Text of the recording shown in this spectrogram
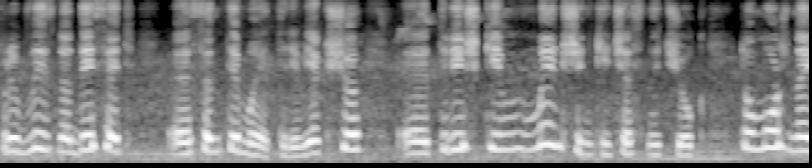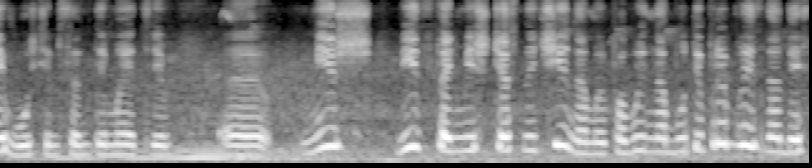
приблизно 10 е, сантиметрів. Якщо е, трішки меншенький часничок, то можна і 8 сантиметрів. Е, Між, відстань між часничинами повинна бути приблизно десь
